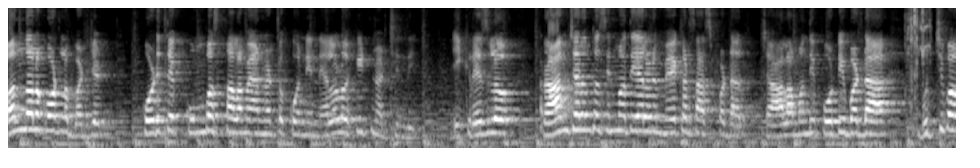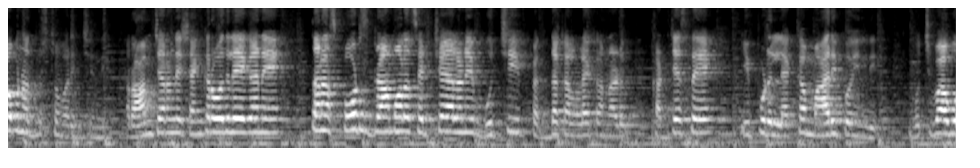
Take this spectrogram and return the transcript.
వందల కోట్ల బడ్జెట్ కొడితే కుంభస్థలమే అన్నట్టు కొన్ని నెలలు హిట్ నడిచింది. ఈ క్రేజ్లో రామ్ చరణ్తో సినిమా తీయాలని మేకర్స్ ఆశపడ్డారు. చాలామంది పోటీ పడ్డ బుచ్చిబాబును అదృష్టం వరించింది. రామ్ చరణ్ని శంకర్ వదిలేయగానే తన స్పోర్ట్స్ డ్రామాలో సెట్ చేయాలని బుచ్చి పెద్ద కలలే కన్నాడు. కట్ చేస్తే ఇప్పుడు లెక్క మారిపోయింది. బుచ్చిబాబు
